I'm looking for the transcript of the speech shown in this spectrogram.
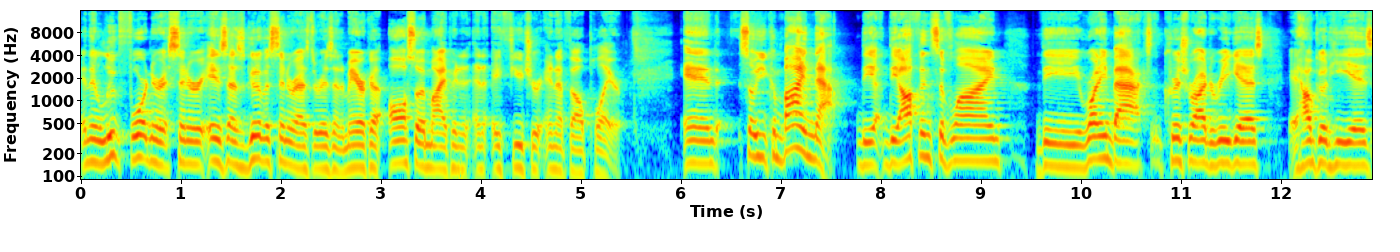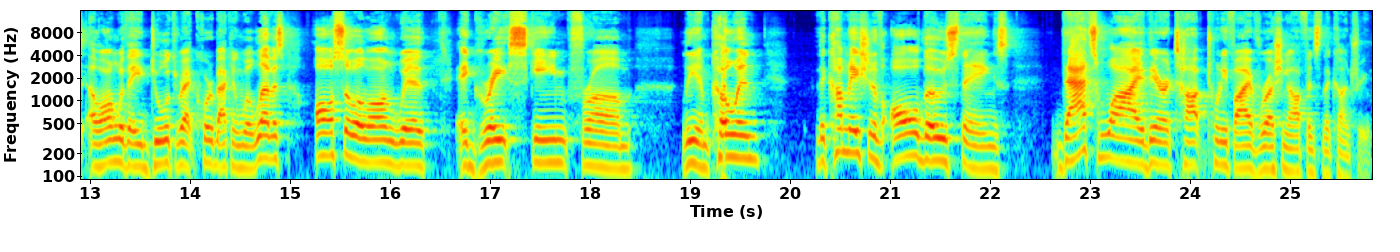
And then Luke Fortner at center is as good of a center as there is in America. Also, in my opinion, a future NFL player. And so you combine that the the offensive line, the running backs, Chris Rodriguez, and how good he is, along with a dual threat quarterback in Will Levis, also along with a great scheme from Liam Coen. The combination of all those things, that's why they're a top 25 rushing offense in the country.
